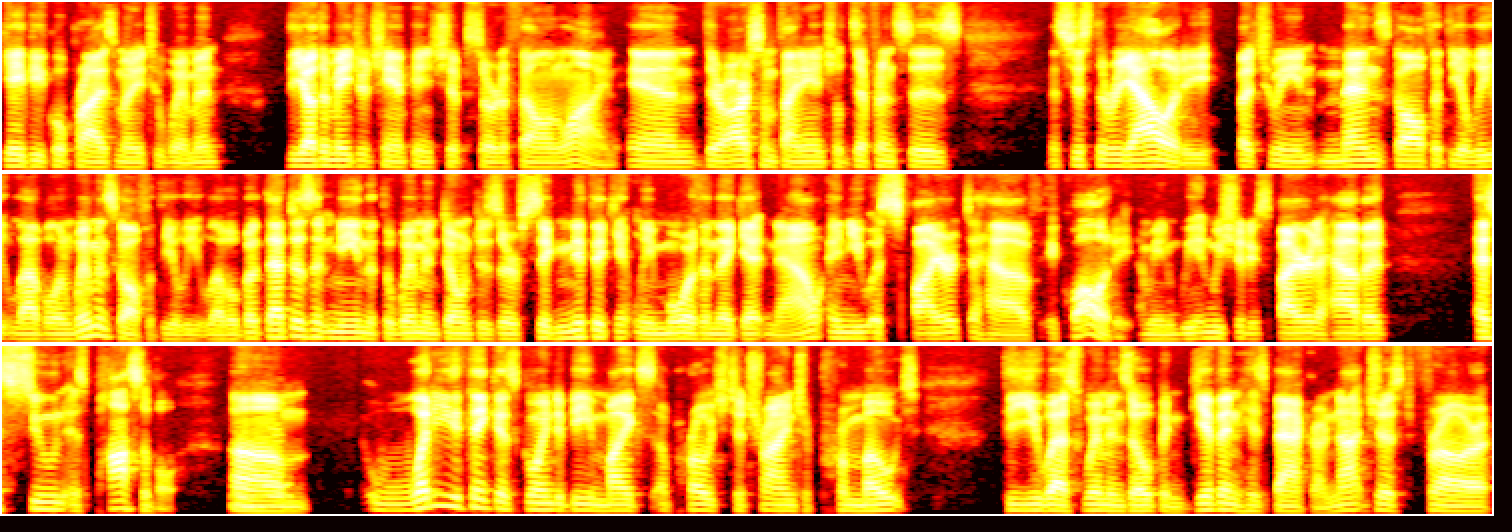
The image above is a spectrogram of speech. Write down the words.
gave equal prize money to women. The other major championships sort of fell in line. And there are some financial differences. It's just the reality between men's golf at the elite level and women's golf at the elite level. But that doesn't mean that the women don't deserve significantly more than they get now. And you aspire to have equality. I mean, we and we should aspire to have it as soon as possible. Mm-hmm. Um, what do you think is going to be Mike's approach to trying to promote the U.S. Women's Open, given his background, not just for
